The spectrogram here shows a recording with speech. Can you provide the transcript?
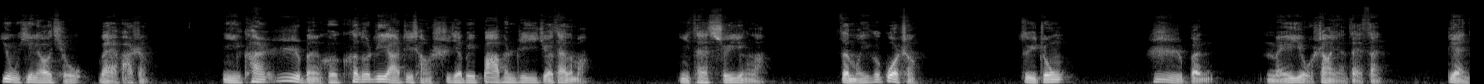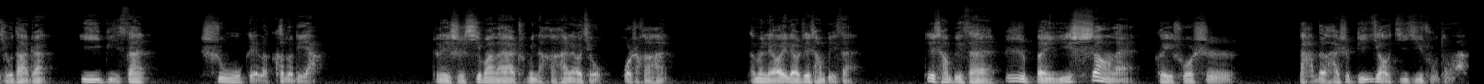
用心聊球，外发生。你看日本和克罗地亚这场世界杯八分之一决赛了吗？你猜谁赢了？怎么一个过程？最终，日本没有上演再三，点球大战一比三输给了克罗地亚。这里是喜马拉雅出品的《憨憨聊球》，我是憨憨，咱们聊一聊这场比赛。这场比赛，日本一上来可以说是打的还是比较积极主动的，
